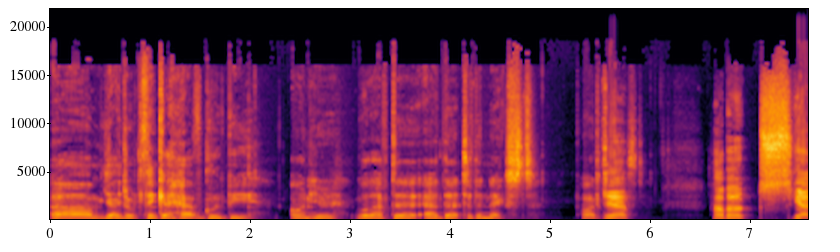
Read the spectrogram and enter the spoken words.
Um, yeah, I don't think I have Gloopy on here. We'll have to add that to the next podcast. Yeah. How about yeah?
